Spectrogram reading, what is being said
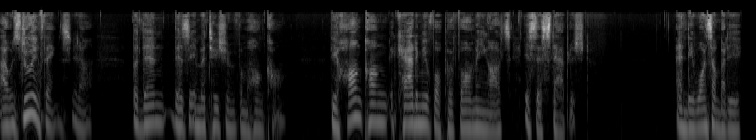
I was doing things, you know. But then there's an invitation from Hong Kong. The Hong Kong Academy for Performing Arts is established. And they want somebody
